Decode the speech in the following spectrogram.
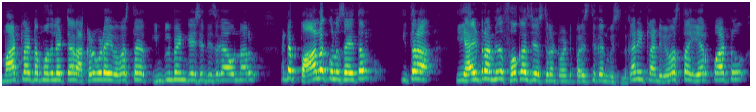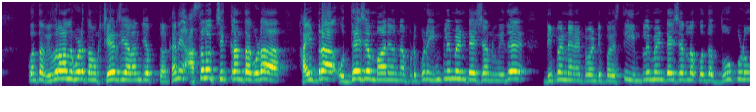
మాట్లాడటం మొదలెట్టారు. అక్కడ కూడా ఈ వ్యవస్థ ఇంప్లిమెంట్ చేసే దిశగా ఉన్నారు. అంటే పాలకులు సైతం ఇతర ఈ హైడ్రా మీద ఫోకస్ చేస్తున్నటువంటి పరిస్థితి కనిపిస్తుంది. కానీ ఇట్లాంటి వ్యవస్థ ఏర్పాటు కొంత వివరాలను కూడా తమకు షేర్ చేయాలని చెప్తున్నారు. కానీ అసలు చిక్ అంతా కూడా హైడ్రా ఉద్దేశం బాగానే ఉన్నప్పుడు కూడా ఇంప్లిమెంటేషన్ మీదే డిపెండ్ అయినటువంటి పరిస్థితి. ఇంప్లిమెంటేషన్లో కొంత దూకుడు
